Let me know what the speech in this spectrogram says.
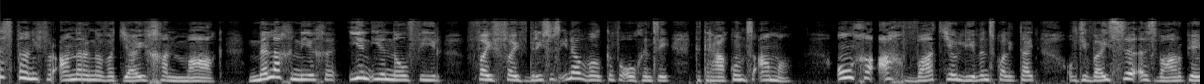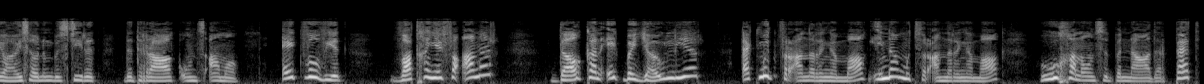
is dan die veranderinge wat jy gaan maak? 0891104553 soos u nou wilke vanoggend sê, dit raak ons almal. Ongeag wat jou lewenskwaliteit of die wyse is waarop jy jou huishouding bestuur het, dit raak ons almal. Ek wil weet, wat gaan jy verander? Dalk kan ek by jou leer. Ek moet veranderinge maak. Ina moet veranderinge maak. Hoe gaan ons dit benader? Pat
